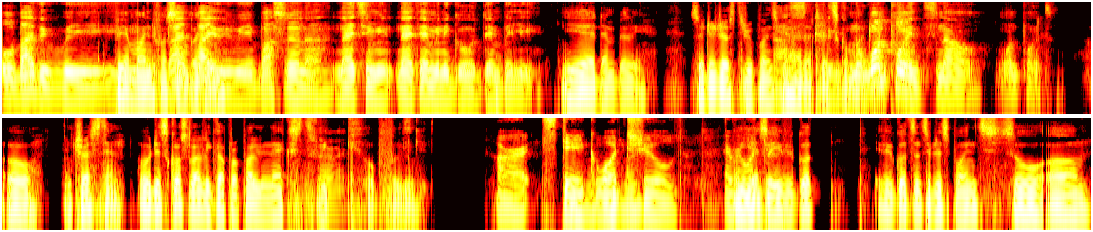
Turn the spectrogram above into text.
Oh, by the way, Pay money for by, somebody. By the way, Barcelona 90 min, 90 minute goal, Dembele. Yeah, Dembele. So they're just three points behind That's Atletico crazy. No, Madrid. one point now. One point. Oh, interesting. We'll discuss La Liga properly next week, Alright. hopefully. All right, steak, what shield? Oh Everyone, yeah, so if you've got if you've gotten to this point, so um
